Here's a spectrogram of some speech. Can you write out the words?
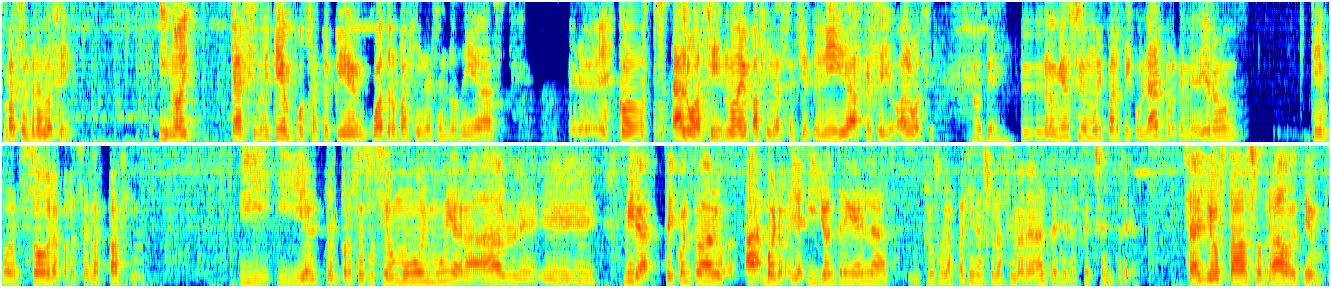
vas entrando así. Y no hay, casi no hay tiempo. O sea, te piden cuatro páginas en dos días. Eh, es algo así, nueve páginas en siete días, qué sé yo, algo así. Lo mío ha sido muy particular porque me dieron tiempo de sobra para hacer las páginas. Y, el, proceso ha sido muy, muy agradable. Eh, mira, te cuento algo. Ah, bueno, y, yo entregué las, incluso las páginas una semana antes de la fecha de entrega. O sea, yo estaba sobrado de tiempo.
